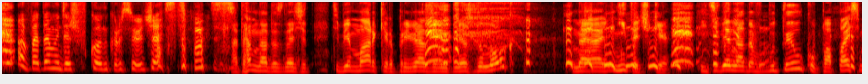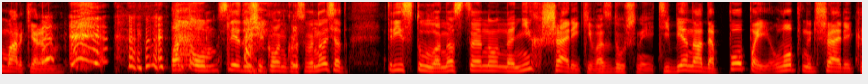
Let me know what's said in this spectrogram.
а потом идешь в конкурсе участвовать. А там надо, значит, тебе маркер привязывают между ног на ниточке, и тебе надо в бутылку попасть маркером. Потом следующий конкурс выносят три стула на сцену, на них шарики воздушные. Тебе надо попой лопнуть шарик.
